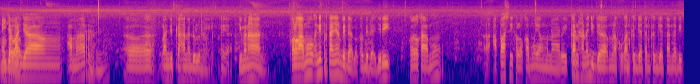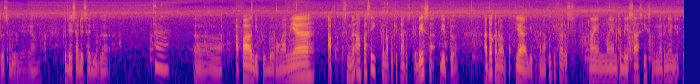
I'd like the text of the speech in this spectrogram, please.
Dijawab. memperpanjang Amar, Mhm. eh, lanjut ke Hana dulu nih. Kayak gimana Han? Kalau kamu ini pertanyaan beda, bakal beda. Jadi kalau kamu eh, apa sih kalau kamu yang menarik? Kan Hana juga melakukan kegiatan-kegiatan tadi itu sebelumnya yang ke desa-desa juga. Ah, Eh, apa gitu dorongannya? Apa sebenarnya apa sih kenapa kita harus ke desa gitu? Atau kenapa? Ya gitu. Kenapa kita harus main-main ke desa sih sebenarnya gitu?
